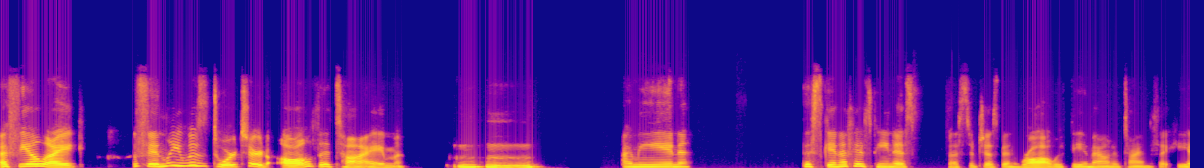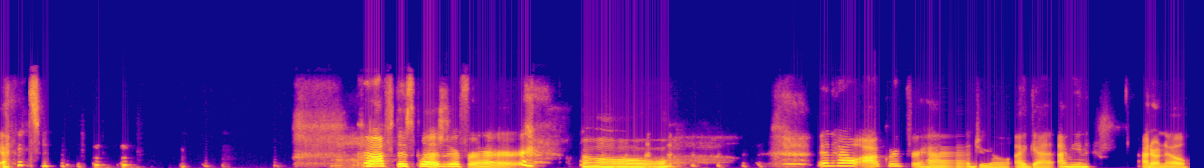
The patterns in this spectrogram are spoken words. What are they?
I feel like Finley was tortured all the time. hmm I mean, the skin of his penis must have just been raw with the amount of times that he had to craft this pleasure for her. Oh, and how awkward for Hadriel, I get. I mean, I don't know.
